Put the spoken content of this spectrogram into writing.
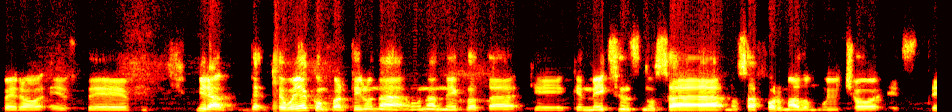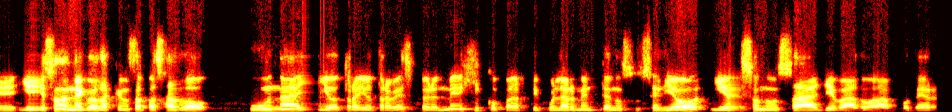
pero este, mira, te voy a compartir una, una anécdota que, que Make nos ha, nos ha formado mucho este, y es una anécdota que nos ha pasado una y otra y otra vez, pero en México particularmente nos sucedió y eso nos ha llevado a poder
